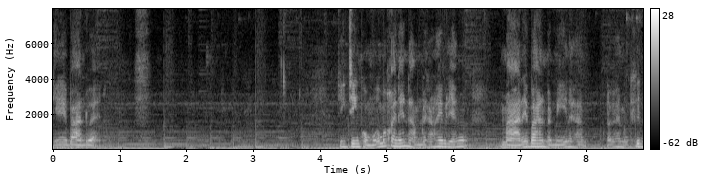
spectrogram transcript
เย่บ้านด้วย จริง ๆ ผมก็ไม่ค่อยแนะนำนะครับ ให้ไปเลี้ยงหมาในบ้านแบบนี้นะครับ แล้วให้มันขึ้น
